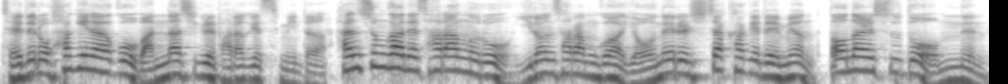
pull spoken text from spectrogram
제대로 확인하고 만나시길 바라겠습니다. 한순간의 사랑으로 이런 사람과 연애를 시작하게 되면 떠날 수도 없는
